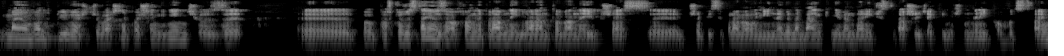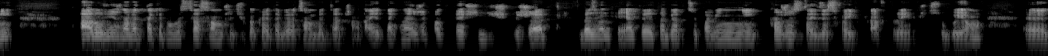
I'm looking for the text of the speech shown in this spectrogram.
mają wątpliwość, czy właśnie po sięgnięciu z po, po skorzystaniu z ochrony prawnej gwarantowanej przez przepisy prawa unijnego na banki nie będą ich straszyć jakimiś innymi powództwami, a również nawet takie powództwa są przeciwko kredytobiorcom wytaczane. Jednak należy podkreślić, że bez wątpienia kredytobiorcy powinni korzystać ze swoich praw, które im przysługują. E,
